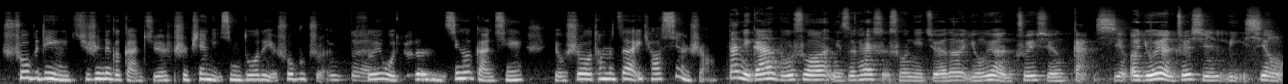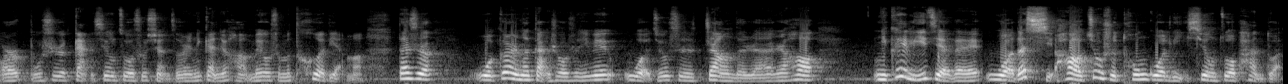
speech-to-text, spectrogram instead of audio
说不定其实那个感觉是偏理性多的，也说不准。嗯，对。所以我觉得理性和感情有时候他们在一条线上。但你刚才不是说，你最开始说你觉得永远追寻感性，呃，永远追寻理性，而不是感性做出选择人，你感觉好像没有什么特点嘛？但是我个人的感受是因为我就是这样的人，然后你可以理解为我的喜好就是通过理性做判断，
